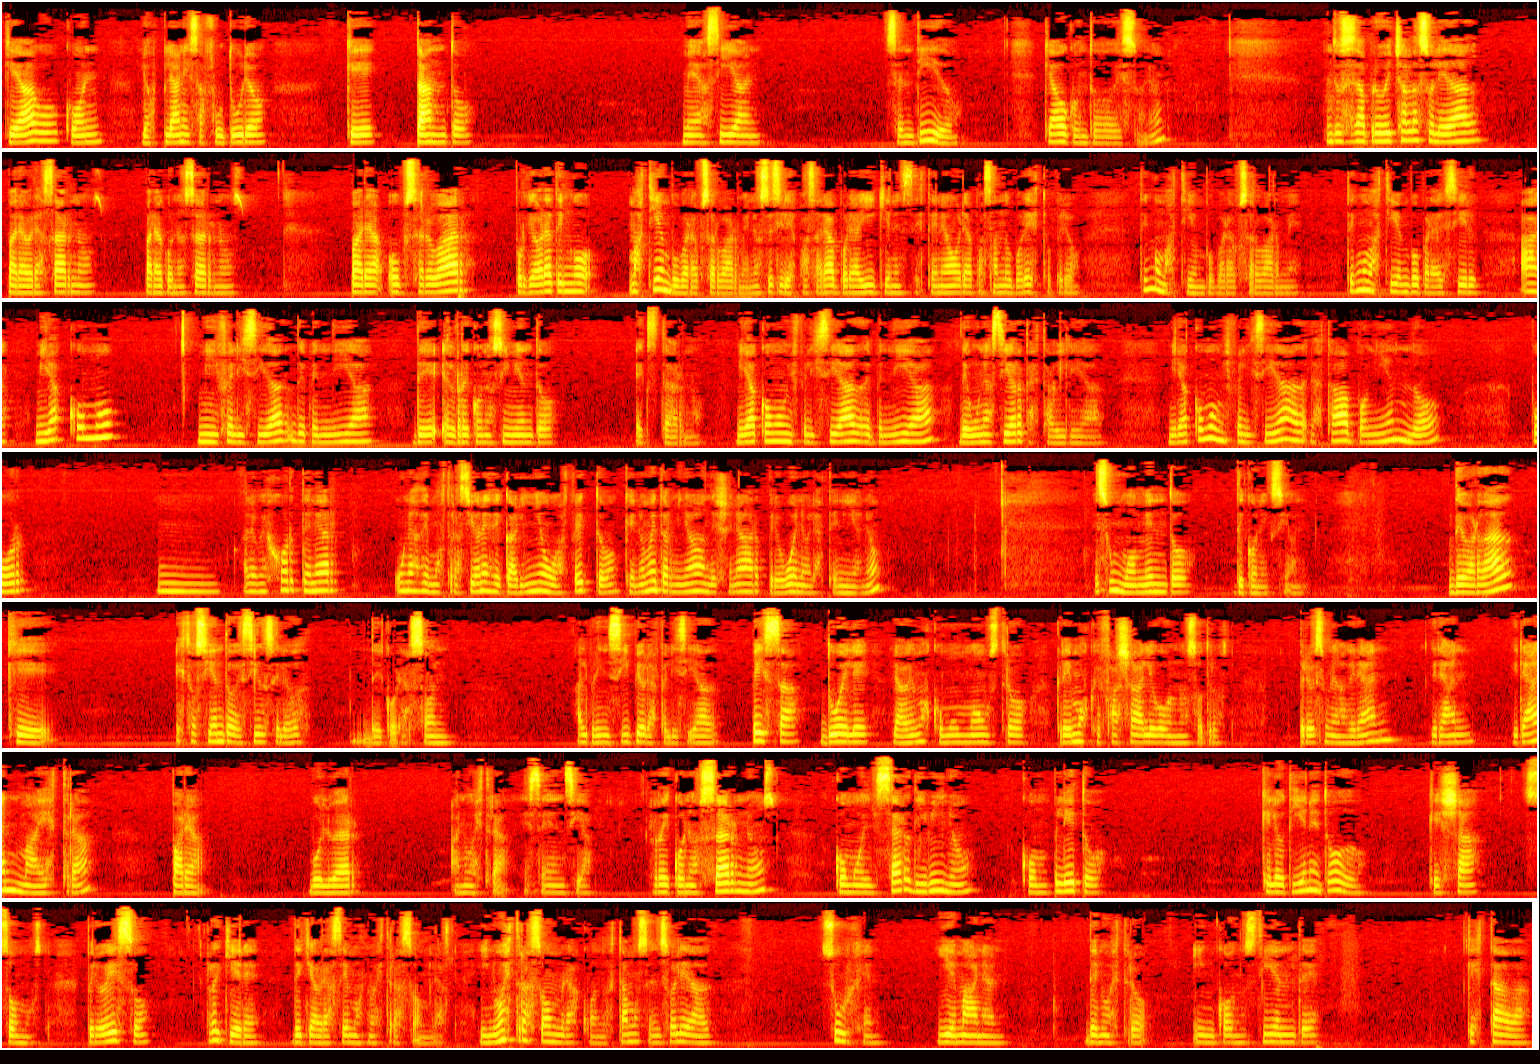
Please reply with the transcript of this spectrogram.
¿Qué hago con los planes a futuro que tanto me hacían sentido? ¿Qué hago con todo eso, no? Entonces aprovechar la soledad para abrazarnos, para conocernos, para observar, porque ahora tengo más tiempo para observarme. No sé si les pasará por ahí quienes estén ahora pasando por esto, pero tengo más tiempo para observarme. Tengo más tiempo para decir, ay, mira cómo mi felicidad dependía del reconocimiento externo. Mira cómo mi felicidad dependía de una cierta estabilidad. Mira cómo mi felicidad la estaba poniendo por mm, a lo mejor tener unas demostraciones de cariño o afecto que no me terminaban de llenar, pero bueno, las tenía, ¿no? Es un momento de conexión. De verdad que esto siento decírselo de corazón. Al principio la felicidad pesa, duele, la vemos como un monstruo, creemos que falla algo en nosotros, pero es una gran, gran, gran maestra para volver a nuestra esencia, reconocernos como el ser divino completo que lo tiene todo, que ya somos. Pero eso requiere de que abracemos nuestras sombras. Y nuestras sombras, cuando estamos en soledad, surgen y emanan de nuestro inconsciente que estaba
